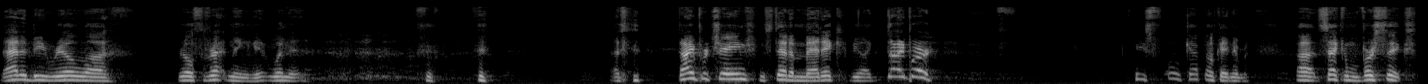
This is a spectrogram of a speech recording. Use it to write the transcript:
That'd be real, uh, real threatening, it wouldn't it? diaper change instead of medic. Be like diaper. He's full captain. Okay, never. Uh, second one, verse six.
